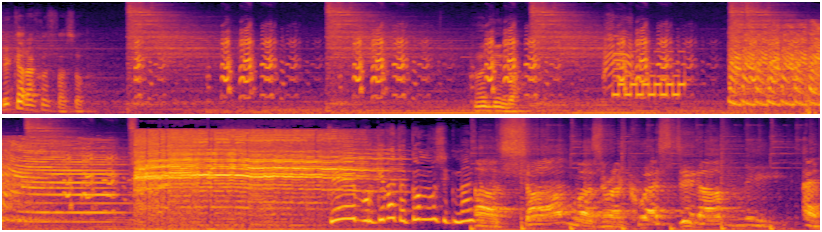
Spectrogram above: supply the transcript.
¿Qué carajos pasó? No entiendo. ¿Qué? ¿Por qué me atacó Music Man? A song was requested of me, and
